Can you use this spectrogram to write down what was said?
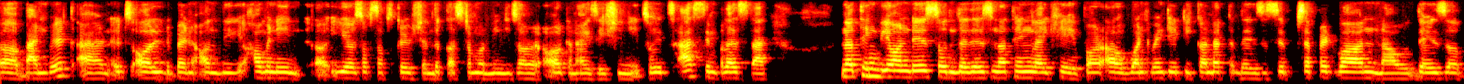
uh, bandwidth and it's all depend on the how many uh, years of subscription the customer needs or organization needs. So it's as simple as that nothing beyond this so there's nothing like hey for our 120t conductor there's a separate one now there's a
